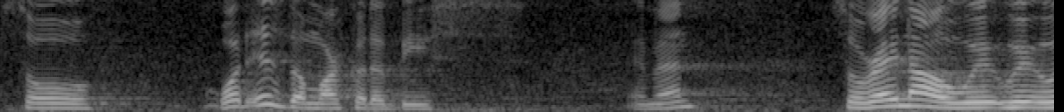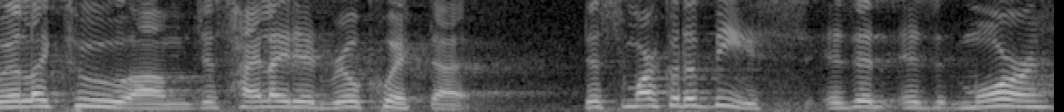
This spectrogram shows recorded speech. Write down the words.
So, what is the mark of the beast? Amen? So, right now, we, we would like to um, just highlight it real quick that this mark of the beast is it, is it more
